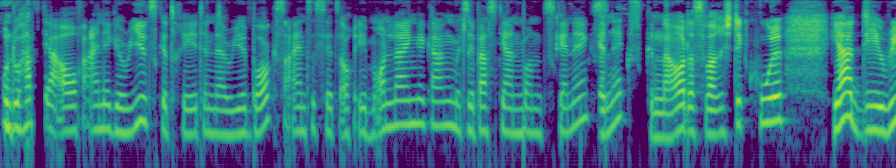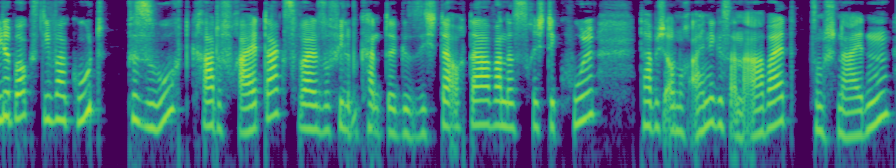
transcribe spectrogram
Und du hast ja auch einige Reels gedreht in der Reelbox. Eins ist jetzt auch eben online gegangen mit Sebastian von Scanex. Scanex, genau, das war richtig cool. Ja, die Reelbox, die war gut besucht, gerade freitags, weil so viele bekannte Gesichter auch da waren. Das ist richtig cool. Da habe ich auch noch einiges an Arbeit zum Schneiden.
